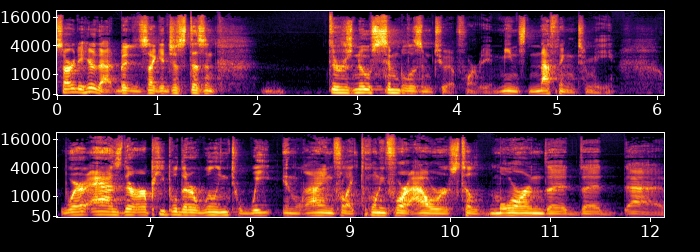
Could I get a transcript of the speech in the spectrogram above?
sorry to hear that. But it's like, it just doesn't, there's no symbolism to it for me. It means nothing to me. Whereas there are people that are willing to wait in line for like 24 hours to mourn the, the, uh,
